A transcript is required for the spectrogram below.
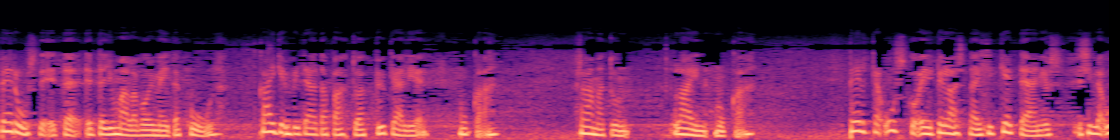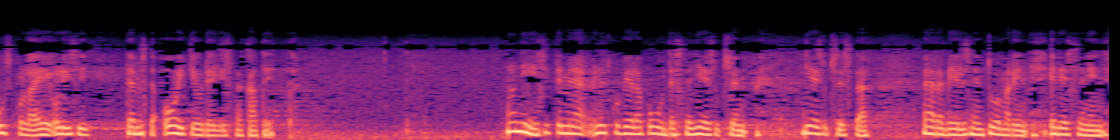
peruste, että, että Jumala voi meitä kuulla. Kaiken pitää tapahtua pykälien mukaan, raamatun lain mukaan. Pelkkä usko ei pelastaisi ketään, jos sillä uskolla ei olisi tämmöistä oikeudellista katetta. No niin, sitten minä, nyt kun vielä puhun tästä Jeesuksen, Jeesuksesta väärämielisen tuomarin edessä, niin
